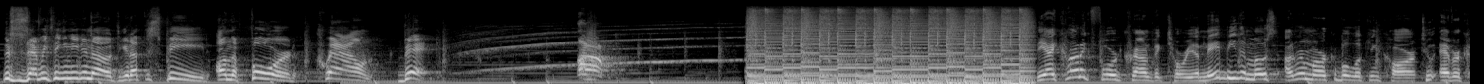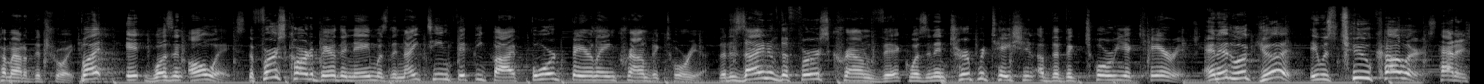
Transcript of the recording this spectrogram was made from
This is everything you need to know to get up to speed on the Ford Crown Vic. Up. The iconic Ford Crown Victoria may be the most unremarkable looking car to ever come out of Detroit, but it wasn't always. The first car to bear the name was the 1955 Ford Fairlane Crown Victoria. The design of the first Crown Vic was an interpretation of the Victoria carriage, and it looked good. It was two colors, had a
